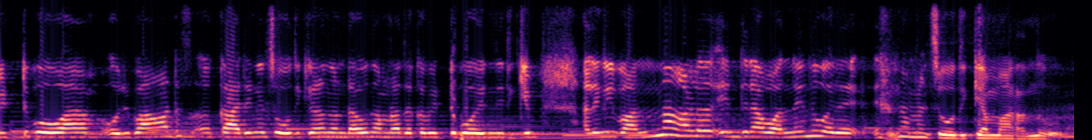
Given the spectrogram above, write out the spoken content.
വിട്ടുപോവാൻ ഒരുപാട് കാര്യങ്ങൾ ചോദിക്കണമെന്നുണ്ടാവും നമ്മൾ അതൊക്കെ വിട്ടുപോയെന്നിരിക്കും. അല്ലെങ്കിൽ വന്ന ആൾ എന്തിനാ വന്നതെന്ന് വരെ നമ്മൾ ചോദിക്കാൻ മറന്നുപോകും.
